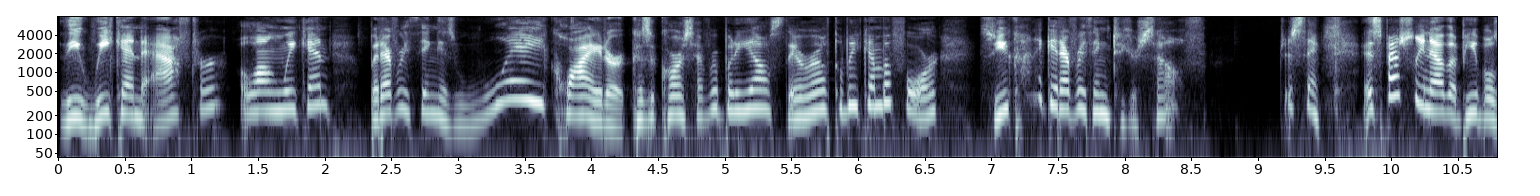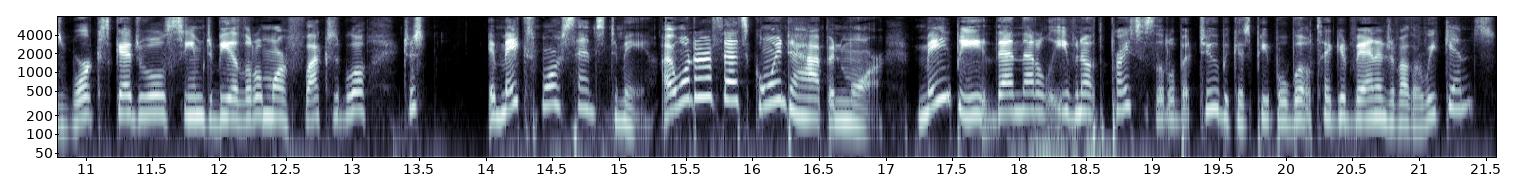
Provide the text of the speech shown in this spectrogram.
the weekend after a long weekend, but everything is way quieter because, of course, everybody else, they were out the weekend before. So you kind of get everything to yourself. Just saying, especially now that people's work schedules seem to be a little more flexible, just it makes more sense to me. I wonder if that's going to happen more. Maybe then that'll even out the prices a little bit too because people will take advantage of other weekends.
